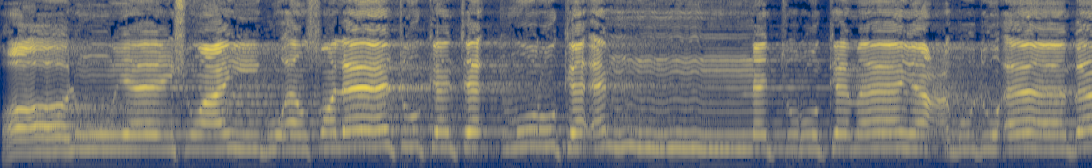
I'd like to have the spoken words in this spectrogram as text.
قالوا شعيب أصلاتك تأمرك أن نترك ما يعبد آباؤنا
